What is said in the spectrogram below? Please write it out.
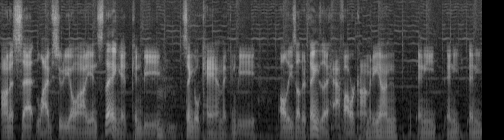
on a set live studio audience thing. It can be single cam. It can be all these other things. A half hour comedy on any any any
